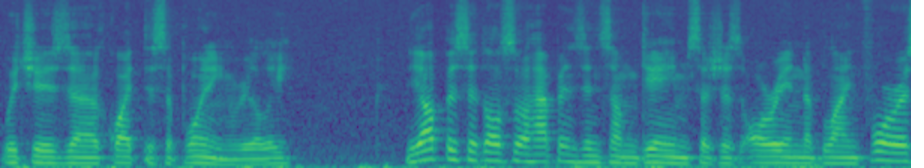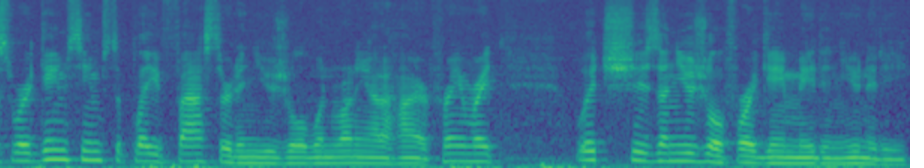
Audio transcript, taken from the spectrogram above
which is uh, quite disappointing really. The opposite also happens in some games such as Ori and the Blind Forest where game seems to play faster than usual when running at a higher frame rate, which is unusual for a game made in Unity.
